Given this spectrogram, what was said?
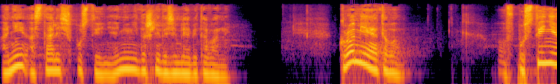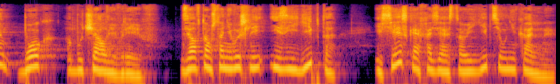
они остались в пустыне, они не дошли до земли обетованной. Кроме этого, в пустыне Бог обучал евреев. Дело в том, что они вышли из Египта, и сельское хозяйство в Египте уникальное.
